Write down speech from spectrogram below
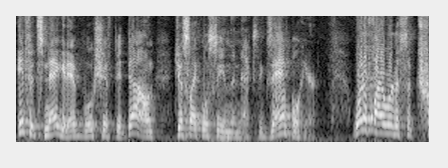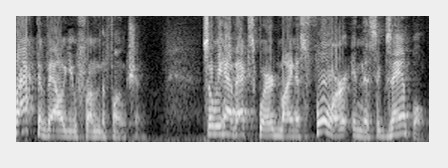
If it's negative, we'll shift it down, just like we'll see in the next example here. What if I were to subtract a value from the function? So we have x squared minus 4 in this example.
